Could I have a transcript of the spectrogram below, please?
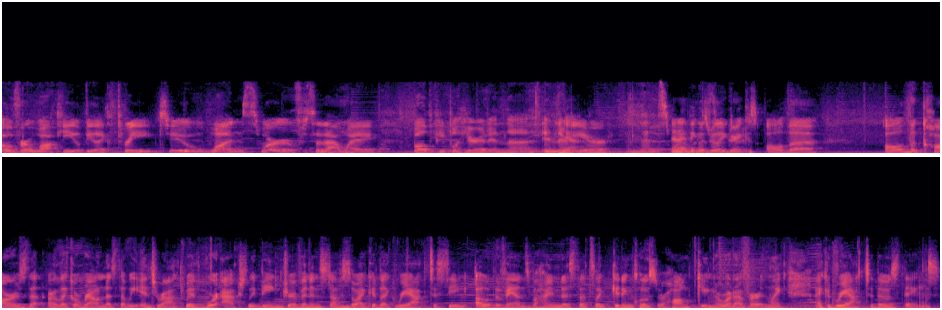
over walkie. You'll be like three, two, one, swerve. So that way, both people hear it in the in their Mm-hmm. Yeah. ear, and then. And I think it was really great because all the all the cars that are like around us that we interact with were actually being driven and stuff. So I could like react to seeing, oh, the van's behind us that's like getting closer, honking or whatever, and like I could react to those things.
